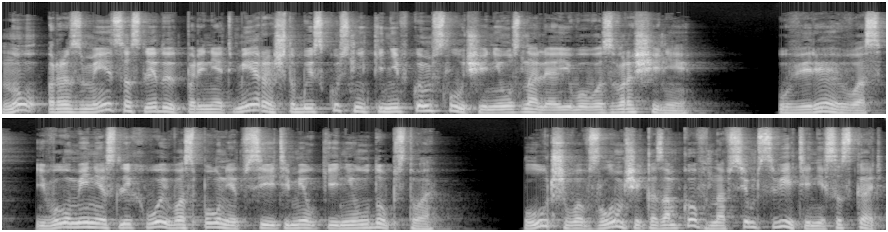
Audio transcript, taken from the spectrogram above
Ну, разумеется, следует принять меры, чтобы искусники ни в коем случае не узнали о его возвращении. Уверяю вас, его умение с лихвой восполнит все эти мелкие неудобства». Лучшего взломщика замков на всем свете не сыскать.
